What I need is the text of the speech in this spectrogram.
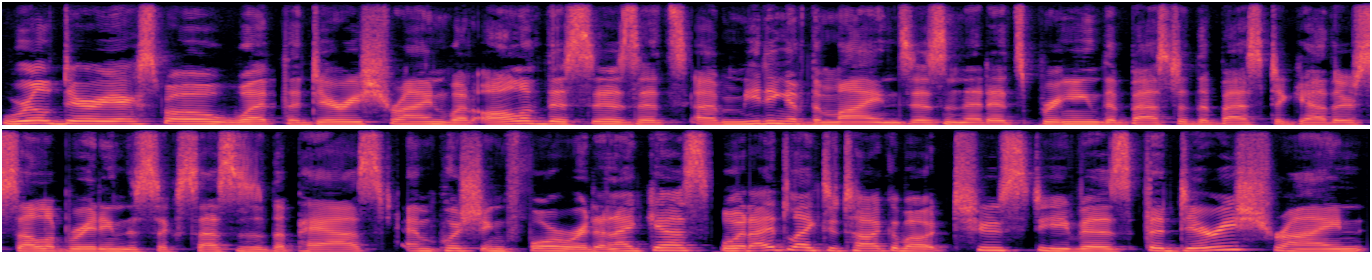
World Dairy Expo, what the Dairy Shrine, what all of this is, it's a meeting of the minds, isn't it? It's bringing the best of the best together, celebrating the successes of the past and pushing forward. And I guess what I'd like to talk about too, Steve, is the Dairy Shrine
